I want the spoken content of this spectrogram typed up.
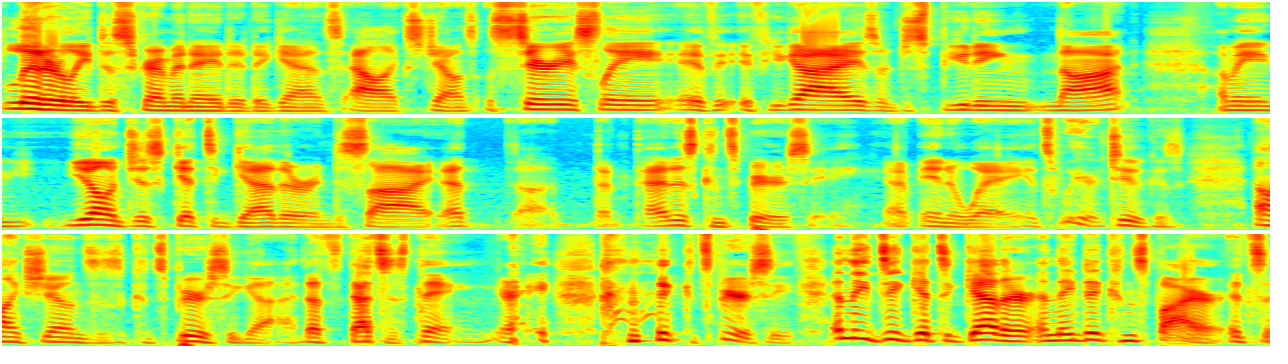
literally discriminated against Alex Jones. Seriously, if if you guys are disputing not, I mean, you don't just get together and decide that uh, that that is conspiracy uh, in a way. It's weird too because Alex Jones is a conspiracy guy. That's that's his thing, right? conspiracy, and they did get together and they did conspire. It's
